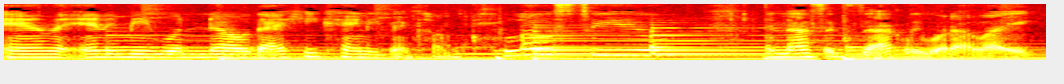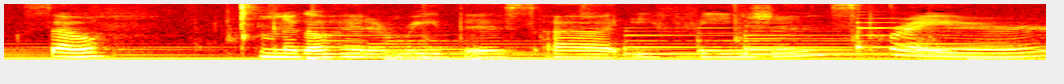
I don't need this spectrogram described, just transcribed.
and the enemy will know that he can't even come close to you. And that's exactly what I like. So I'm going to go ahead and read this uh, Ephesians prayer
